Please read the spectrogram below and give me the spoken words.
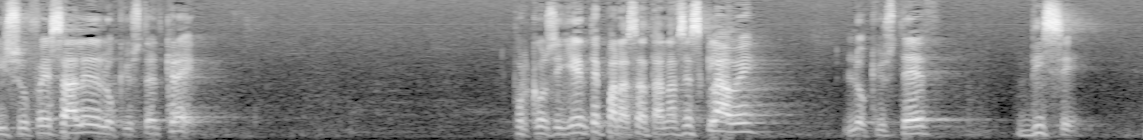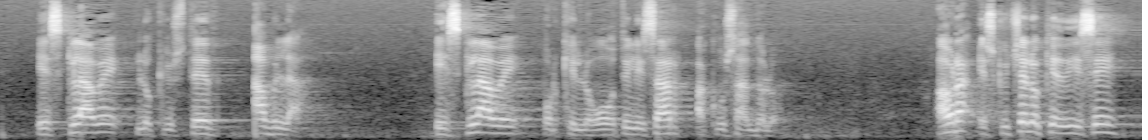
Y su fe sale de lo que usted cree. Por consiguiente, para Satanás es clave lo que usted dice. Es clave lo que usted habla. Es clave porque lo va a utilizar acusándolo. Ahora, escuche lo que dice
